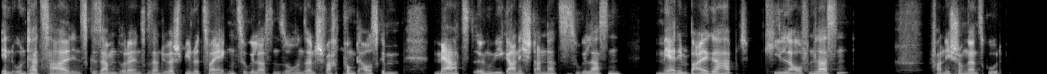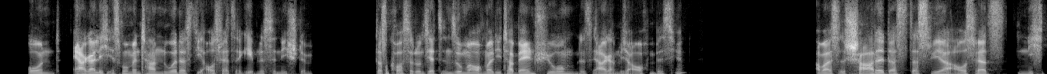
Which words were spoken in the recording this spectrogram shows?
in Unterzahl insgesamt oder insgesamt über Spiel nur zwei Ecken zugelassen. So unseren Schwachpunkt ausgemerzt, irgendwie gar nicht Standards zugelassen. Mehr den Ball gehabt, Kiel laufen lassen. Fand ich schon ganz gut. Und ärgerlich ist momentan nur, dass die Auswärtsergebnisse nicht stimmen. Das kostet uns jetzt in Summe auch mal die Tabellenführung. Das ärgert mich auch ein bisschen. Aber es ist schade, dass, dass wir auswärts nicht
